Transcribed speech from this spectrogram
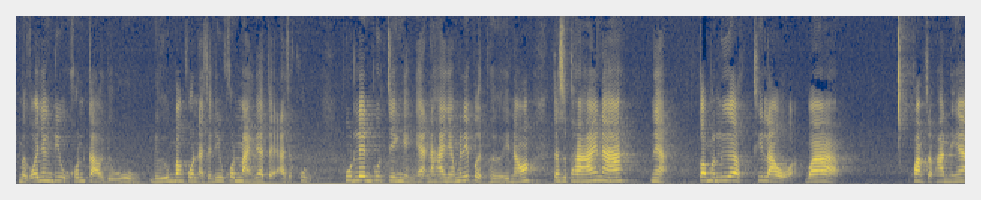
เหมือนกับว่ายังดิวกับคนเก่าอยู่ หรือบางคนอาจจะดิวคนใหม่เนี่ยแต่อาจจะพูดพูดเล่นพูดจริงอย่างเงี้ยนะคะยังไม่ได้เปิดเผยเนาะแต่สุดท้ายนะเนี่ยก็มาเลือกที่เราว่า ความสัมพันธ์เนี้ย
